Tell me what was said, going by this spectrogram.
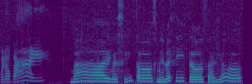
Bueno, bye. Bye, besitos, mil besitos, adiós.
